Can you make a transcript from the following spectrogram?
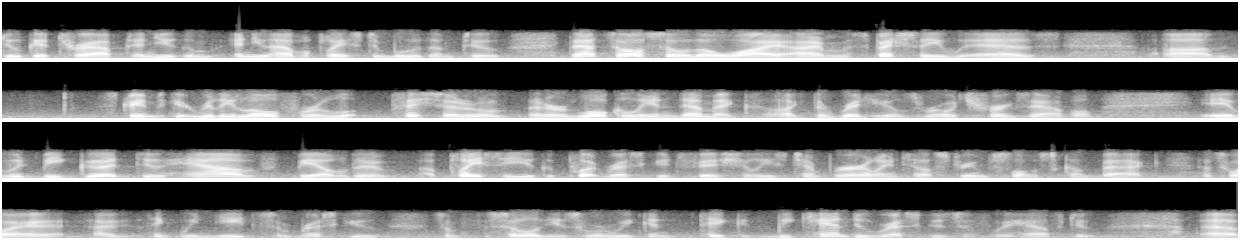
do get trapped, and you can and you have a place to move them to. That's also though why I'm especially as um, streams get really low for lo- fish that are, that are locally endemic, like the red Hills roach, for example it would be good to have be able to a place that you could put rescued fish at least temporarily until stream flows come back. That's why I, I think we need some rescue some facilities where we can take we can do rescues if we have to. Uh,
